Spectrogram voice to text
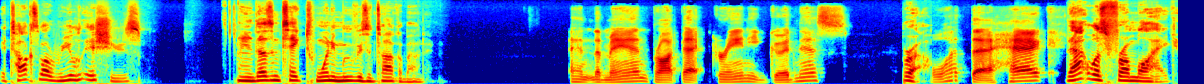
It talks about real issues, and it doesn't take 20 movies to talk about it. And the man brought back Granny Goodness. Bro. What the heck? That was from like,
